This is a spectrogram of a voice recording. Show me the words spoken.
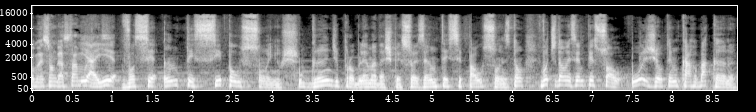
começam a gastar mais. E aí você antecipa os sonhos. O grande problema das pessoas é antecipar os sonhos. Então, vou te dar um exemplo pessoal. Hoje eu tenho um carro bacana.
